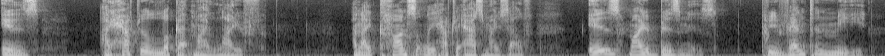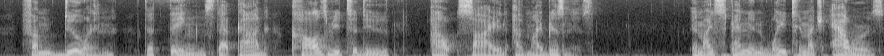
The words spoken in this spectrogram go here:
is I have to look at my life and I constantly have to ask myself is my business preventing me from doing the things that God calls me to do outside of my business? Am I spending way too much hours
